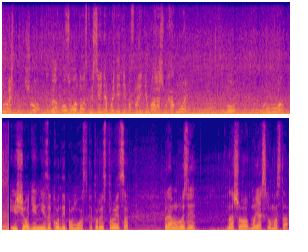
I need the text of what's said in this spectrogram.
дождь был, что? Ну да, воскресенье, пойдите посмотрите, у вас же выходной. Ну, ну вот. Еще один незаконный помост, который строится прямо возле нашего Маякского моста.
